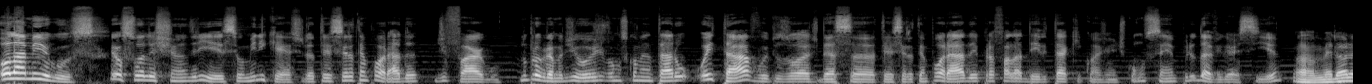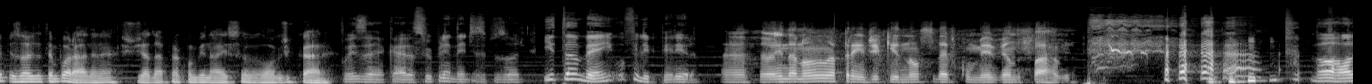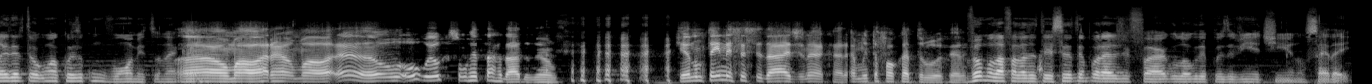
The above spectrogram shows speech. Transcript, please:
Olá, amigos! Eu sou Alexandre e esse é o minicast da terceira temporada de Fargo. No programa de hoje vamos comentar o oitavo episódio dessa terceira temporada e para falar dele tá aqui com a gente, como sempre, o Davi Garcia. Ah, melhor episódio da temporada, né? Acho que já dá para combinar isso logo de cara. Pois é, cara, surpreendente esse episódio. E também o Felipe Pereira. É, eu ainda não aprendi que não se deve comer vendo Fargo. no Holly deve ter alguma coisa com vômito, né? Cara? Ah, uma hora, uma hora. É, ou, ou eu que sou um retardado mesmo. Porque não tem necessidade, né, cara? É muita falcatrua, cara. Vamos lá falar da terceira temporada de Fargo logo depois da vinhetinha, não sai daí.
